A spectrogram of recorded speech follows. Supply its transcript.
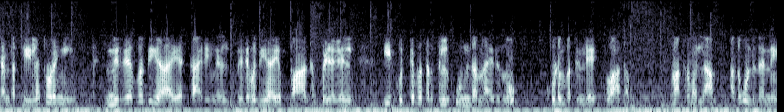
കണ്ടെത്തിയില്ല തുടങ്ങി. നിരവധിയായ കാര്യങ്ങൾ നിരവധിയായ പാകപ്പിഴകൾ ഈ കുറ്റപത്രത്തിൽ ഉണ്ടെന്നായിരുന്നു കുടുംബത്തിന്റെ വാദം. മാത്രമല്ല അതുകൊണ്ട് തന്നെ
